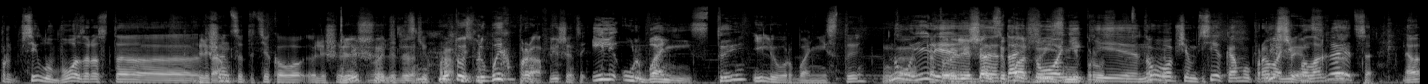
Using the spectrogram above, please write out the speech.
в силу возраста... там, Лишенцы это те, кого лишили, Лишили, да. водительских Ну, прав. то есть любых прав лишенцы. Или урбанисты. Или урбанисты. Ну, да, или которые лишенцы да- по жизни дальтоники, просто. ну, в общем, все, кому права Лишенцы, не да. полагаются, э,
